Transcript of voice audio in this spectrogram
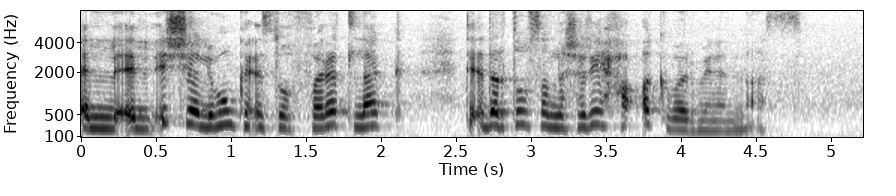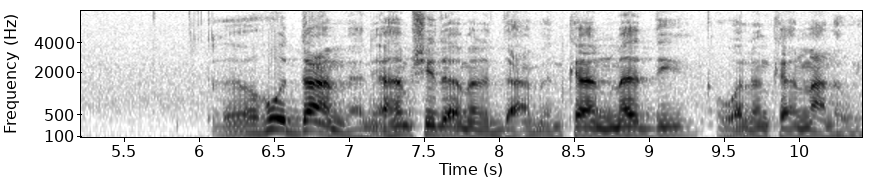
الإشياء اللي ممكن اذا توفرت لك تقدر توصل لشريحة أكبر من الناس؟ آه، هو الدعم يعني أهم شيء دائما الدعم إن كان مادي ولا إن كان معنوي.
